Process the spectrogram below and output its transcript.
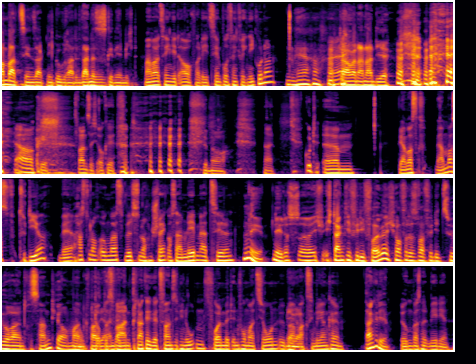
Mamba 10, sagt Nico gerade, dann ist es genehmigt. Mama 10 geht auch, weil die 10% kriegt Nico dann? Ja, da haben wir einen Deal. Ja, okay. 20, okay. genau. Gut, ähm, Wir haben, was, wir haben was zu dir. Hast du noch irgendwas? Willst du noch einen Schwenk aus deinem Leben erzählen? Nee, nee, das, äh, ich, ich danke dir für die Folge. Ich hoffe, das war für die Zuhörer interessant. Hier auch mal ich glaube, das waren knackige 20 Minuten voll mit Informationen über Mega. Maximilian Kelm. Danke dir. Irgendwas mit Medien.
